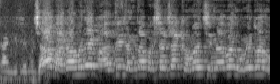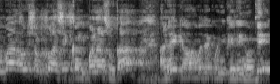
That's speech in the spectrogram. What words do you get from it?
सांगितले म्हणजे ज्या भागामध्ये भारतीय जनता पक्षाच्या कमळ चिन्हावर उमेदवार उभा राहू शकतो अशी कल्पना सुद्धा अनेक गावामध्ये कोणी केली नव्हती.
